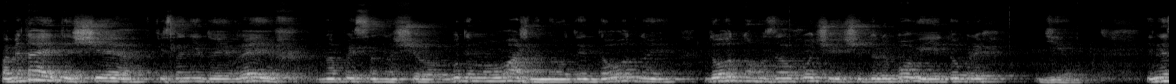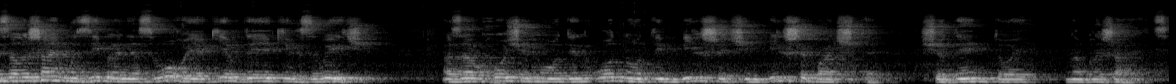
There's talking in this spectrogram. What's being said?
Пам'ятаєте, ще в післанні до євреїв написано, що будемо уважними один до одної, до одного, заохочуючи до любові і добрих діл. І не залишаємо зібрання свого, як є в деяких звичай, а заохочуємо один одного тим більше, чим більше бачите, що день той наближається.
